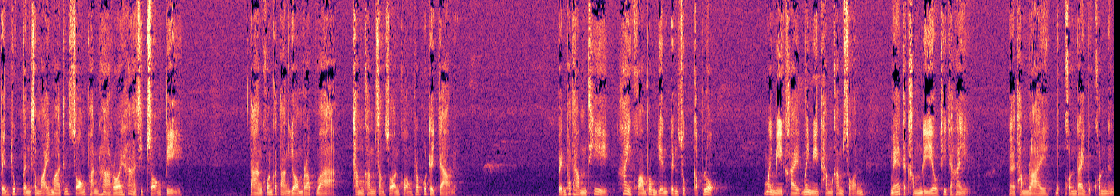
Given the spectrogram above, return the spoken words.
เป็นยุคเป็นสมัยมาถึง 2,552 ปี ต่างคนก็ต่างยอมรับว่าทำคำสั่งสอนของพระพุทธเจ้าเนี่ย เป็นพระธรรมที่ให้ความร่มเย็นเป็นสุขกับโลก ไม่มีใครไม่มีทำคำสอน แม้แต่คำเดียวที่จะให้ทำลายบุคคลใดบุคคลหนึ่ง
